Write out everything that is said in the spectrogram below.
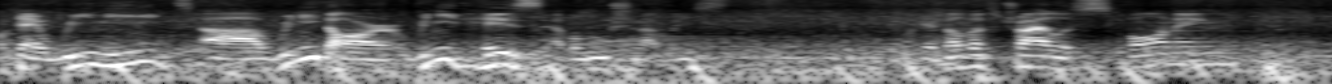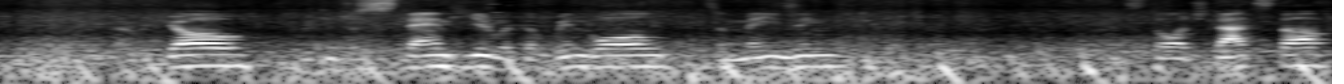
Okay, we need uh, we need our we need his evolution at least. Okay, Bel'Veth Trial is spawning. Go. We can just stand here with the wind wall. It's amazing. Let's dodge that stuff.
